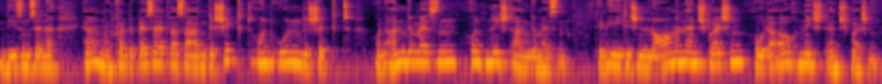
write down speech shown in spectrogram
In diesem Sinne, ja, man könnte besser etwas sagen, geschickt und ungeschickt und angemessen und nicht angemessen, den ethischen Normen entsprechen oder auch nicht entsprechen.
